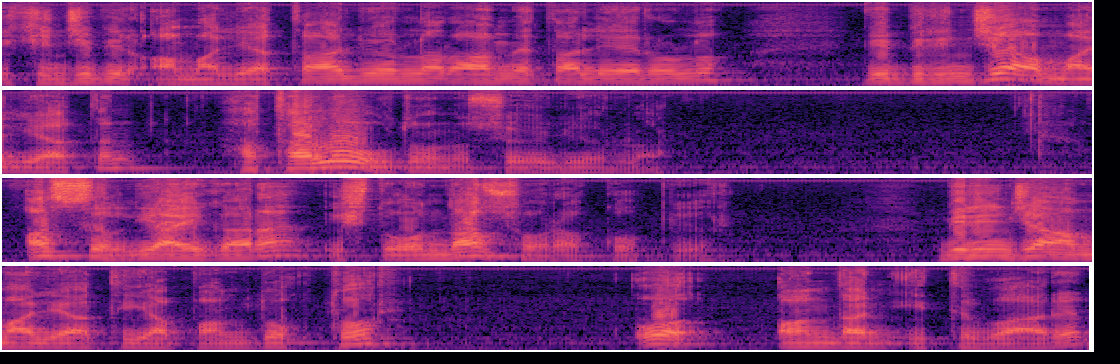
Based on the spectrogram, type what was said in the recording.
İkinci bir ameliyata alıyorlar Ahmet Ali Erol'u ve birinci ameliyatın hatalı olduğunu söylüyorlar. Asıl yaygara işte ondan sonra kopuyor. Birinci ameliyatı yapan doktor o andan itibaren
